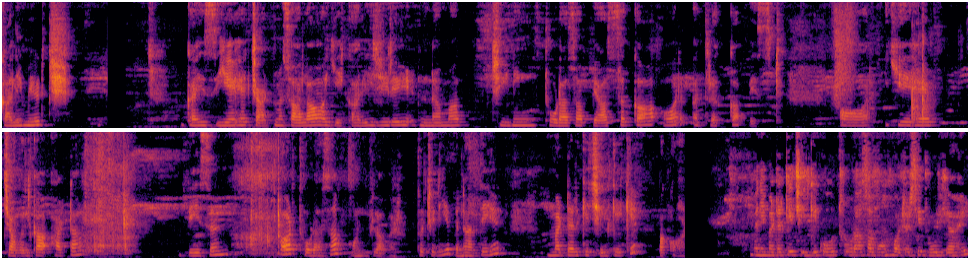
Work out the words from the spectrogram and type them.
काली मिर्च। गाइस ये है चाट मसाला, ये काली जीरे, नमक, चीनी थोड़ा सा प्याज सक्का और अदरक का पेस्ट। और ये है चावल का आटा, बेसन और थोड़ा सा कॉर्नफ्लावर तो चलिए बनाते हैं मटर के छिलके के पकौड़े। मैंने मटर के छिलके को थोड़ा सा वार्म वाटर से धो लिया है,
